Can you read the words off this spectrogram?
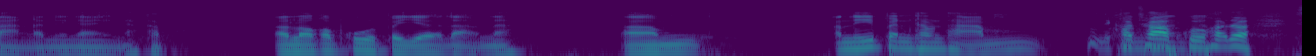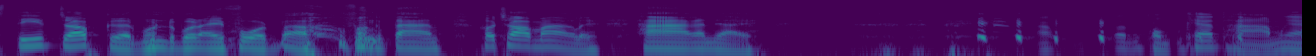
ต่างกันยังไงนะครับ แล้วเราก็พูดไปเยอะแล้วนะอืมอันนี้เป็นคำถามเขาชอบคุณค่นข้างเขาชอบสตีฟจ็อบเกิดบนบนไอโฟนเปล่าฝั่งตาลเขาชอบมากเลยฮากันใหญ่ครับก็ผมแค่ถามไง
